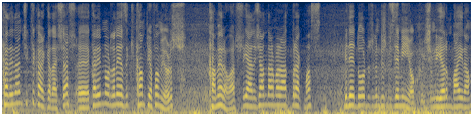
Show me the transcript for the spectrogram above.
Kaleden çıktık arkadaşlar. Ee, kalenin orada ne yazık ki kamp yapamıyoruz. Kamera var. Yani jandarma rahat bırakmaz. Bir de doğru düzgün düz bir zemin yok. Şimdi yarın bayram.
